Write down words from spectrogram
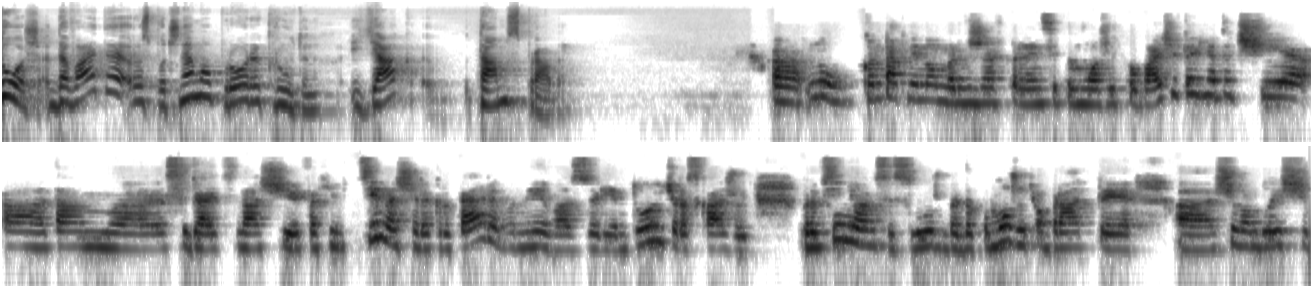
Тож, давайте розпочнемо про рекрутинг. Як там справи? Ну, контактний номер вже в принципі можуть побачити глядачі. Там е, сидять наші фахівці, наші рекрутери. Вони вас зорієнтують, розкажуть про всі нюанси служби, допоможуть обрати, що вам ближче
